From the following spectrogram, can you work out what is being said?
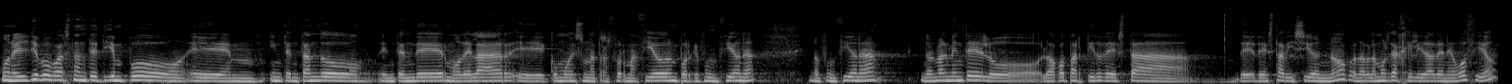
Bueno, yo llevo bastante tiempo eh, intentando entender, modelar eh, cómo es una transformación, por qué funciona, no funciona. Normalmente lo, lo hago a partir de esta, de, esta visión, ¿no? Cuando hablamos de agilidad de negocio,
